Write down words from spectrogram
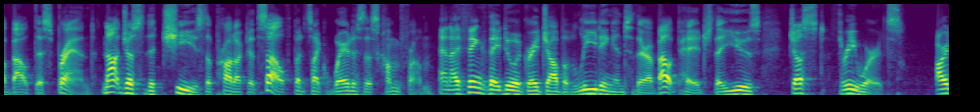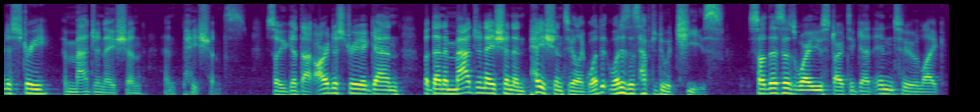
about this brand. Not just the cheese, the product itself, but it's like, where does this come from? And I think they do a great job of leading into their about page. They use just three words artistry, imagination, and patience. So you get that artistry again, but then imagination and patience, you're like, what, what does this have to do with cheese? So this is where you start to get into like,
